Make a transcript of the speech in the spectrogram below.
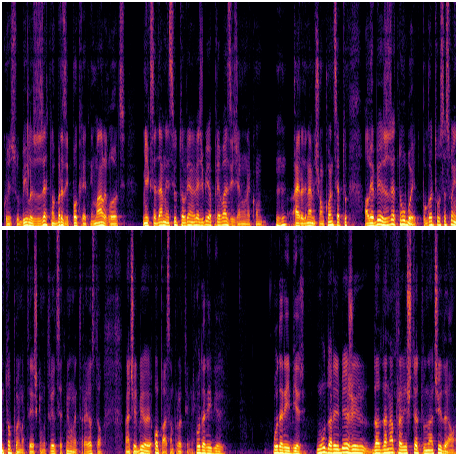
koji su bili izuzetno brzi, pokretni, mali lovci. MiG-17 je u to vrijeme već bio prevaziđen u nekom aerodinamičnom konceptu, ali je bio izuzetno ubojit, pogotovo sa svojim topovima teškim u 30 mm i ostalo. Znači, bio je opasan protivnik. Udari i bježi. Udari i bježi. Udari i bježi da, da napravi štetu, znači idealan.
